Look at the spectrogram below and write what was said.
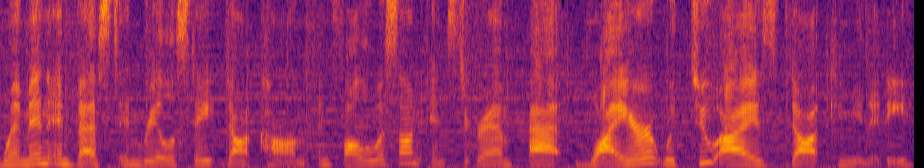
womeninvestinrealestate.com and follow us on Instagram at wire with two eyes dot community.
